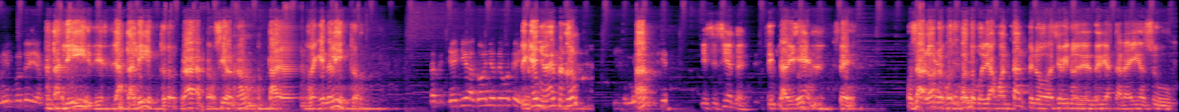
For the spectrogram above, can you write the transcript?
mil botellas. Ya está, li- ya está listo, claro, ¿sí o no? Está requiere listo. Ya lleva dos años de botella. Pequeño, ¿eh? Perdón. ¿Ah? 17. Sí, está bien, sí. O sea, la otra cosa, ¿cuánto podría aguantar? Pero ese vino debería estar ahí en su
